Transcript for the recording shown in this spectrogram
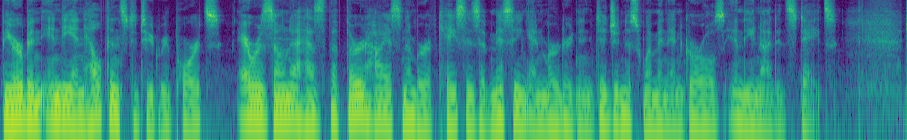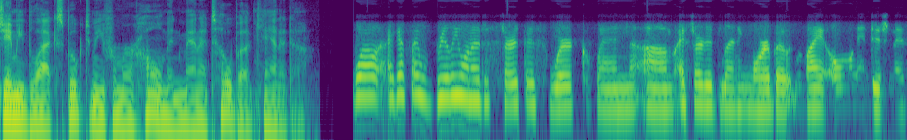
The Urban Indian Health Institute reports Arizona has the third highest number of cases of missing and murdered Indigenous women and girls in the United States. Jamie Black spoke to me from her home in Manitoba, Canada. Well, I guess I really wanted to start this work when um, I started learning more about my own Indigenous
